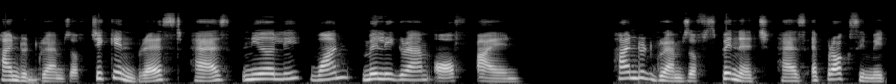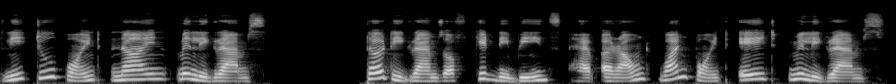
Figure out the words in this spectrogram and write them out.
100 grams of chicken breast has nearly 1 milligram of iron. 100 grams of spinach has approximately 2.9 milligrams. 30 grams of kidney beans have around 1.8 milligrams.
